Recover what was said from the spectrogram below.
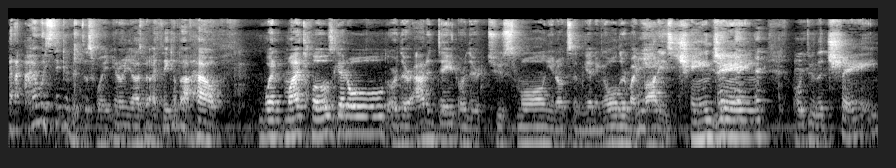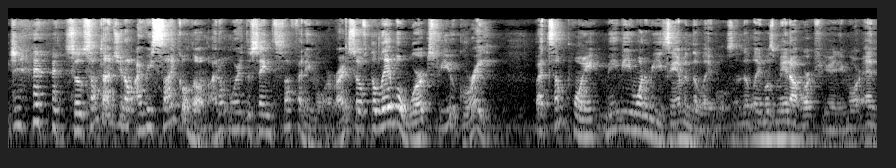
and I, always think of it this way, you know, Yasmin. I think about how when my clothes get old, or they're out of date, or they're too small, you know, because I'm getting older, my body's changing, going through the change. So sometimes, you know, I recycle them. I don't wear the same stuff anymore, right? So if the label works for you, great. But at some point, maybe you want to re-examine the labels, and the labels may not work for you anymore, and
